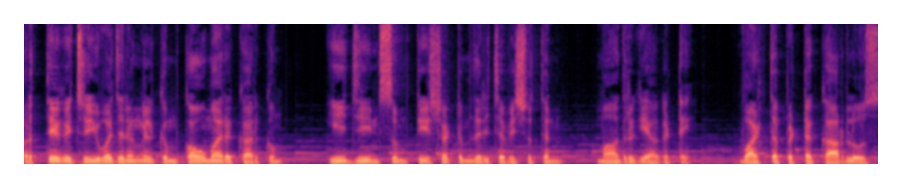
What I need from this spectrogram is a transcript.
പ്രത്യേകിച്ച് യുവജനങ്ങൾക്കും കൗമാരക്കാർക്കും ഈ ജീൻസും ടീഷർട്ടും ധരിച്ച വിശുദ്ധൻ മാതൃകയാകട്ടെ. വാഴ്ത്തപ്പെട്ട കാർലോസ്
